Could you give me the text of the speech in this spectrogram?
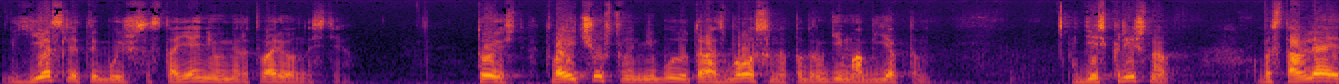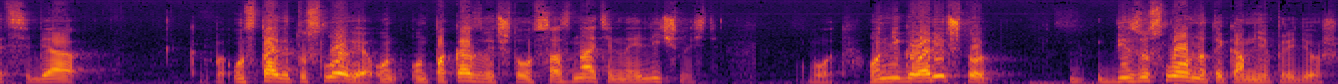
если ты будешь в состоянии умиротворенности. То есть твои чувства не будут разбросаны по другим объектам. Здесь Кришна выставляет себя, как бы, он ставит условия, он, он показывает, что он сознательная личность. Вот. Он не говорит, что безусловно ты ко мне придешь.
